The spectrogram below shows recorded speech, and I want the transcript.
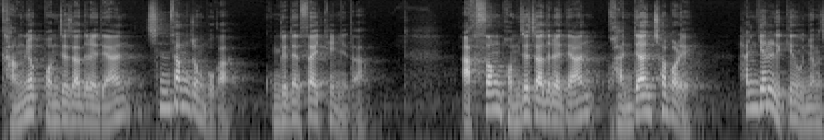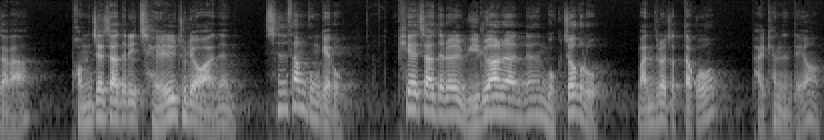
강력 범죄자들에 대한 신상 정보가 공개된 사이트입니다. 악성 범죄자들에 대한 관대한 처벌에 한계를 느낀 운영자가 범죄자들이 제일 두려워하는 신상 공개로 피해자들을 위로하려는 목적으로 만들어졌다고 밝혔는데요.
